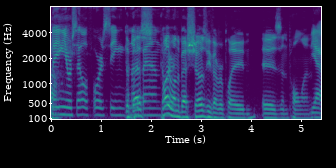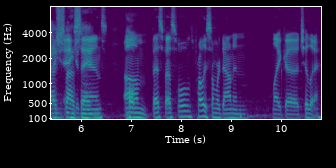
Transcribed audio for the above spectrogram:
Playing yourself or seeing the another best, band? probably or- one of the best shows we've ever played is in Poland. Yeah, I was just about to say. Gdansk. Um, best festival is probably somewhere down in like uh, Chile.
